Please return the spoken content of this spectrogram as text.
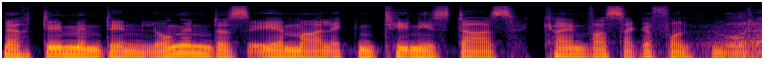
nachdem in den Lungen des ehemaligen Teenie-Stars kein Wasser gefunden wurde.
